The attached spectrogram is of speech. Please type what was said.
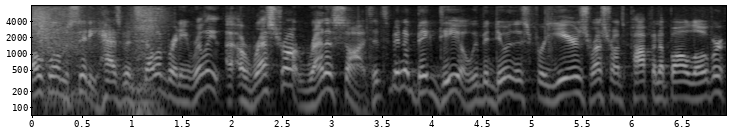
Oklahoma City has been celebrating really a restaurant renaissance. It's been a big deal. We've been doing this for years, restaurants popping up all over.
